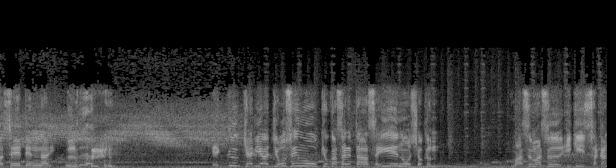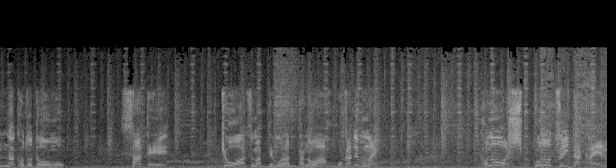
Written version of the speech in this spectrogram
は晴天なり。エッグキャリア乗船を許可された精鋭の諸君。ますます息盛んなことと思う。さて今日集まってもらったのは他でもない。この尻尾のついたカエル。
